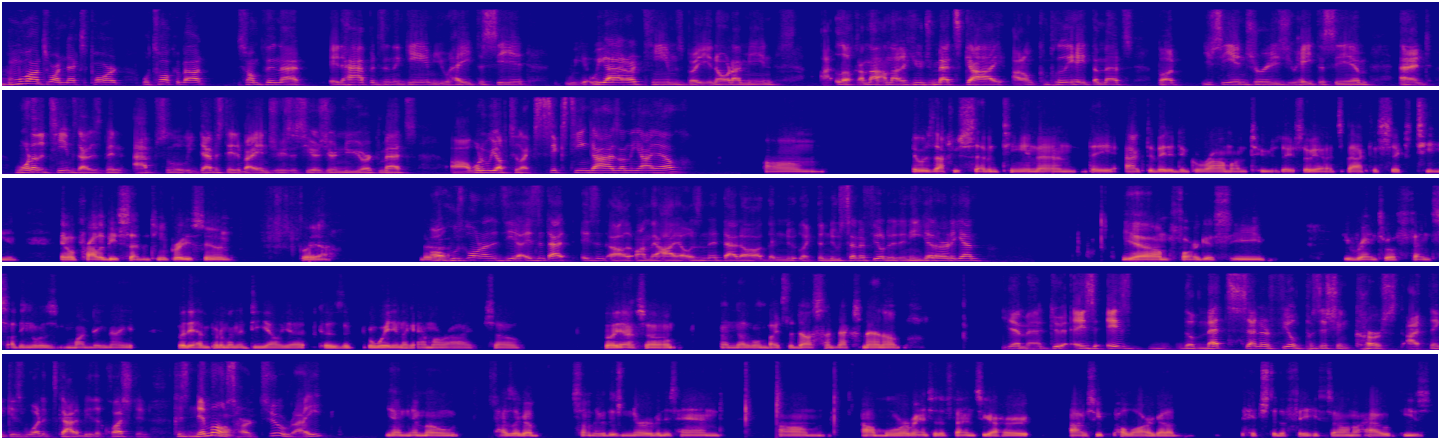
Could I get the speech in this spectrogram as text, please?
we'll move on to our next part. We'll talk about something that it happens in the game. You hate to see it. We, we got our teams, but you know what I mean. I, look, I'm not I'm not a huge Mets guy. I don't completely hate the Mets, but you see injuries, you hate to see them. And one of the teams that has been absolutely devastated by injuries this year is your New York Mets. Uh, what are we up to? Like 16 guys on the IL? Um, it was actually 17, and they activated Degrom on Tuesday. So yeah, it's back to 16. It will probably be 17 pretty soon. But yeah. Oh, who's going on the DL? Isn't that isn't uh, on the IL? Isn't it that uh the new like the new center fielder? Didn't he get hurt again? Yeah, um, Fargas he he ran to a fence. I think it was Monday night, but they haven't put him on the DL yet because they're waiting like an MRI. So, but yeah, so another one bites the dust. The next man up. Yeah, man. Dude, is is the Mets center field position cursed? I think is what it's got to be the question. Because Nimmo's oh. hurt too, right? Yeah, Nimmo has like a something with his nerve in his hand. Um, Almora ran to the fence. He got hurt. Obviously, Pilar got a pitch to the face. I don't know how he's.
